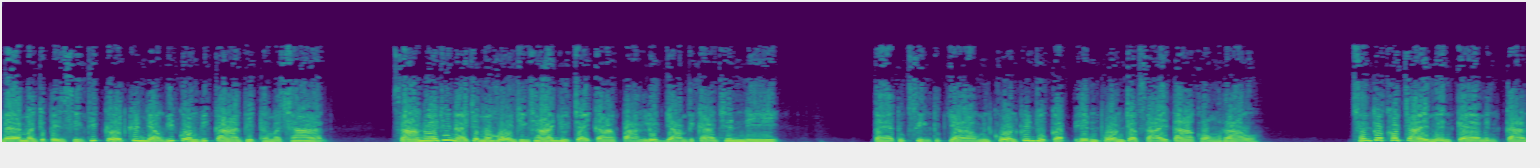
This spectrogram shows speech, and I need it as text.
แม้มันจะเป็นสิ่งที่เกิดขึ้นอย่างวิกลวิการผิดธรรมชาติ สาวน้อยที่ไหนจะมาโหนชิงช้าอยู่ใจกลางป่าลึกยามวิการเช่นนี้ แต่ทุกสิ่งทุกอย่างมันควรขึ้นอยู่กับเห็นผลจากสายตาของเรา ฉันก็เข้าใจเหมือนแกเหมือนกัน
